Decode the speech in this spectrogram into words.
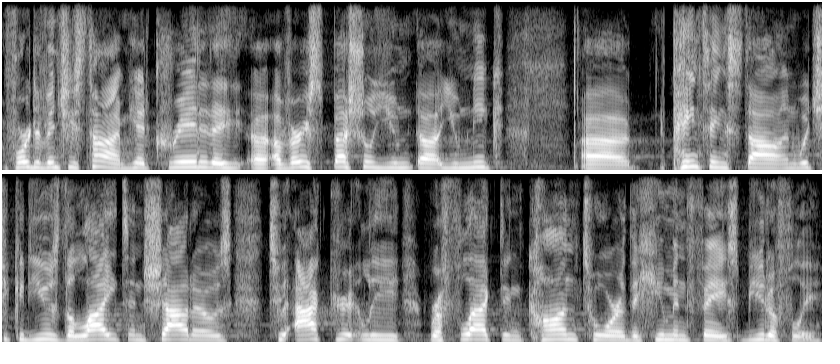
for Da Vinci's time. He had created a, a very special, uh, unique uh, painting style in which he could use the light and shadows to accurately reflect and contour the human face beautifully.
